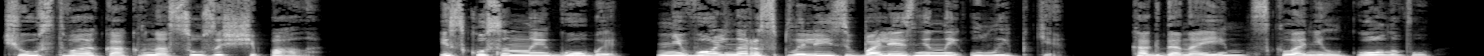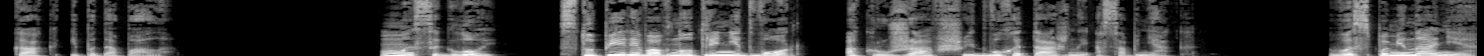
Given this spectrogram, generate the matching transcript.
чувствуя, как в носу защипало. Искусанные губы невольно расплылись в болезненной улыбке, когда Наим склонил голову, как и подобало. Мы с иглой ступили во внутренний двор, окружавший двухэтажный особняк. Воспоминания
